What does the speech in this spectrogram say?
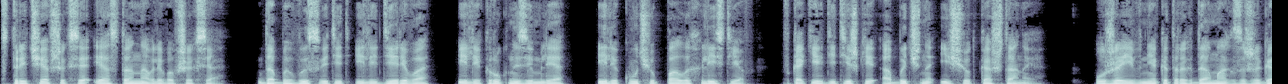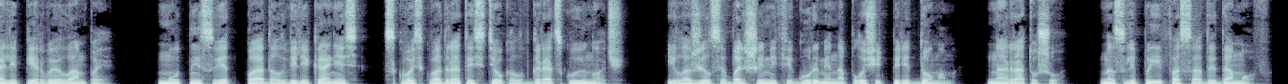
встречавшихся и останавливавшихся, дабы высветить или дерево, или круг на земле, или кучу палых листьев, в каких детишки обычно ищут каштаны. Уже и в некоторых домах зажигали первые лампы. Мутный свет падал, великанясь, сквозь квадраты стекол в городскую ночь и ложился большими фигурами на площадь перед домом, на ратушу, на слепые фасады домов.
